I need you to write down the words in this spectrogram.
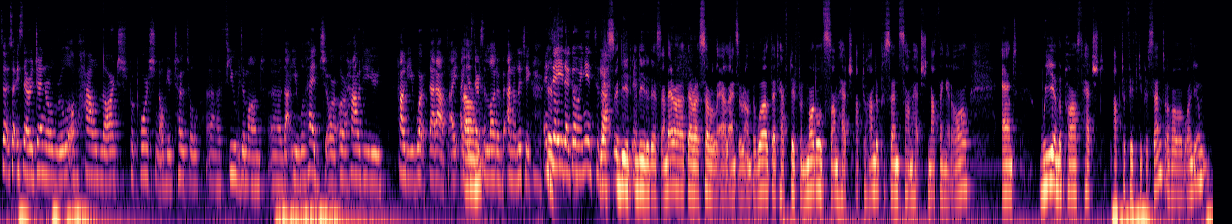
So, so is there a general rule of how large proportion of your total uh, fuel demand uh, that you will hedge, or, or how do you how do you work that out? I, I guess um, there's a lot of analytic and data going into that. Yes, indeed, indeed it is. And there are there are several airlines around the world that have different models. Some hedge up to 100%, some hedge nothing at all. And we in the past hedged up to 50% of our volume,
